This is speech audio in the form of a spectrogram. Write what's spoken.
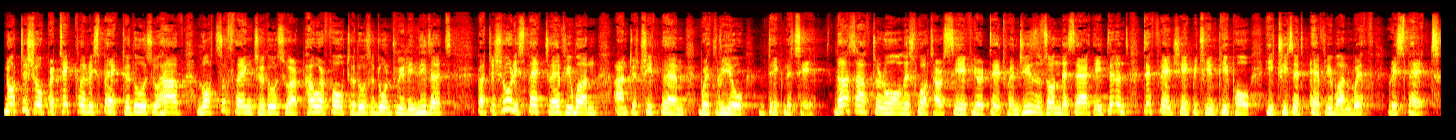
Not to show particular respect to those who have lots of things, to those who are powerful, to those who don't really need it, but to show respect to everyone and to treat them with real dignity. That, after all, is what our Saviour did. When Jesus was on this earth, he didn't differentiate between people, he treated everyone with respect.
